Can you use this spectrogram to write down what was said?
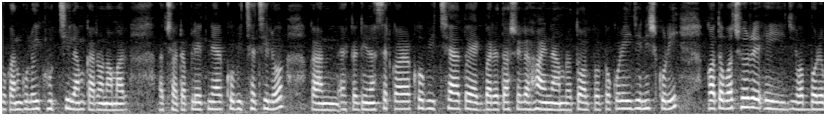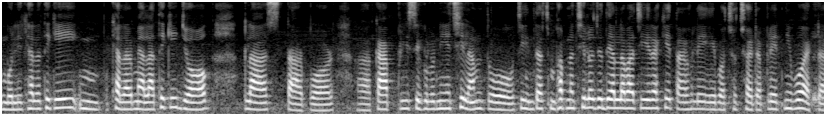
দোকানগুলোই ঘুরছিলাম কারণ আমার ছটা প্লেট নেওয়ার খুব ইচ্ছা ছিল। কারণ একটা ডিনার সেট করার খুব ইচ্ছা, তো একবারে তো আসলে হয় না। আমরা তো অল্প অল্প করেই জিনিস করি। গত বছর এই বরেম্বলি খেলা থেকেই খেলার মেলা থেকেই জগ, গ্লাস, তারপর কাপ্রিস এগুলো নিয়েছিলাম। তো চিন্তা ভাবনা ছিল যদি আল্লাহ বাঁচিয়ে রাখে, তাহলে এবছর ছয়টা প্লেট নিব, একটা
